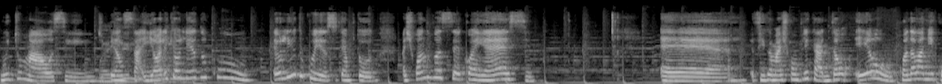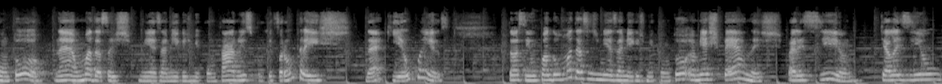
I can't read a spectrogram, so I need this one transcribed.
muito mal assim de Imagina. pensar. E olha que eu lido com eu lido com isso o tempo todo. Mas quando você conhece é, fica mais complicado. Então, eu, quando ela me contou, né, uma dessas minhas amigas me contaram isso, porque foram três, né, que eu conheço. Então, assim, quando uma dessas minhas amigas me contou, eu, minhas pernas pareciam que elas iam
